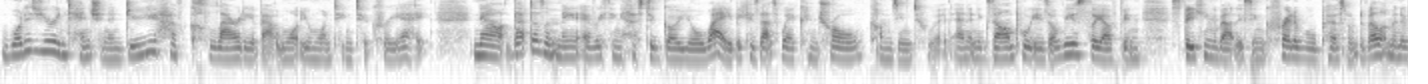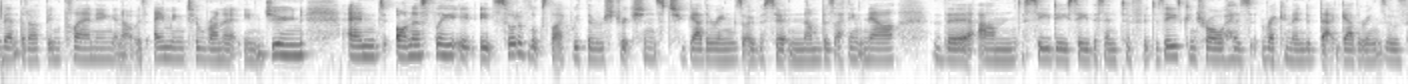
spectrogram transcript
what is your intention and do you have clarity about what you're wanting to create, now that doesn't mean everything has to go your way because that's where control comes into it. And an example is obviously I've been speaking about this incredible personal development event that I've been planning, and I was aiming to run it in June. And honestly, it, it sort of looks like with the restrictions to gatherings over certain numbers, I think now the um, CDC, the Centre for Disease Control, has recommended that gatherings of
